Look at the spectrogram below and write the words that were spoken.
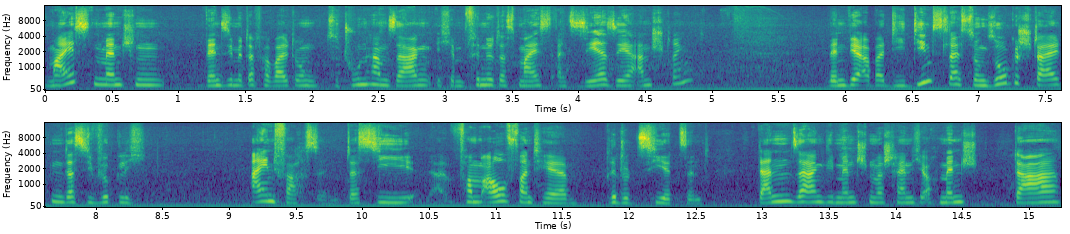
meisten Menschen, wenn sie mit der Verwaltung zu tun haben, sagen, ich empfinde das meist als sehr, sehr anstrengend. Wenn wir aber die Dienstleistung so gestalten, dass sie wirklich einfach sind, dass sie vom Aufwand her reduziert sind, dann sagen die Menschen wahrscheinlich auch, Mensch, da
